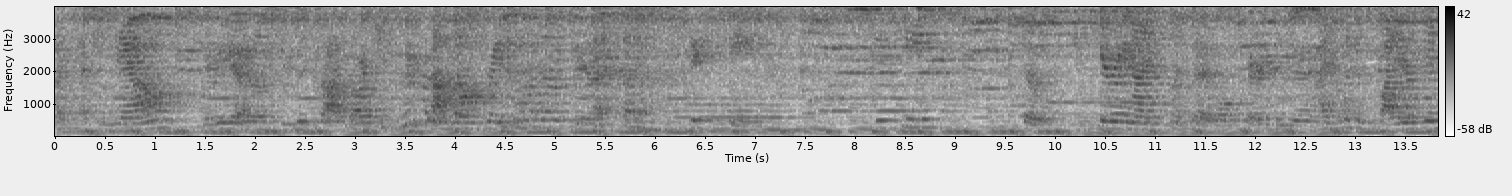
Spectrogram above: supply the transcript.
by touching down. Here we go, to the side. Sorry, remember not balance ratio one of those? Here. 16. 15. So Carrie and I just went to, well, Carrie's been doing I just went to spider fingers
